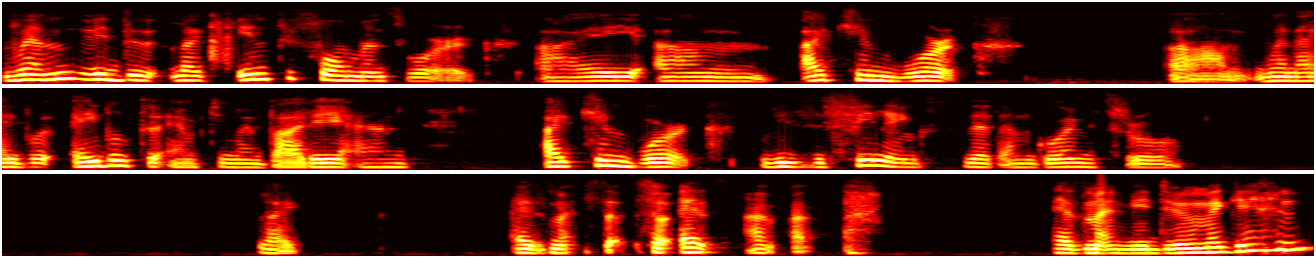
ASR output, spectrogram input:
when we do like in performance work, I um, I can work um, when I'm able to empty my body and I can work with the feelings that I'm going through. Like, as my so, so as uh, as my medium again,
